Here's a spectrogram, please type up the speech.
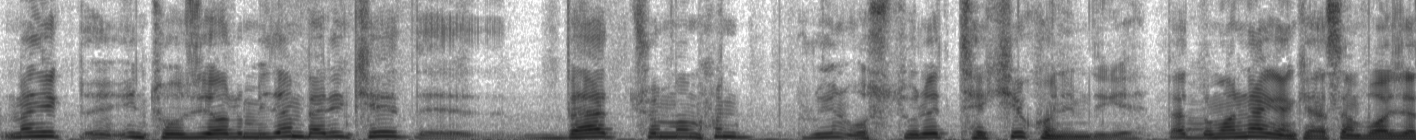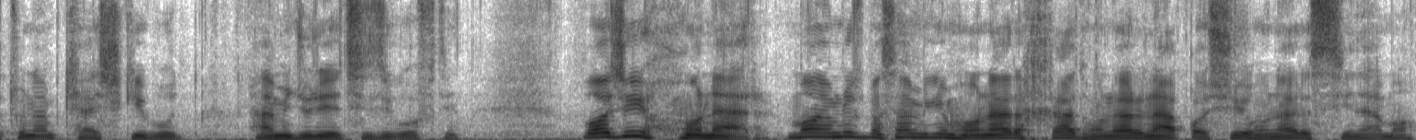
من یک این توضیح رو میدم برای اینکه بعد چون ما می‌خوایم روی این اسطوره تکیه کنیم دیگه. بعد به ما نگن که اصلا واژه‌تون هم کشکی بود همینجوری یه چیزی گفتین. واژه هنر. ما امروز مثلا میگیم هنر خط هنر نقاشی هنر سینما.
